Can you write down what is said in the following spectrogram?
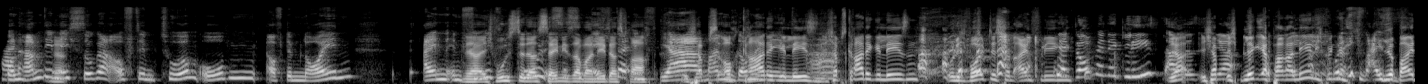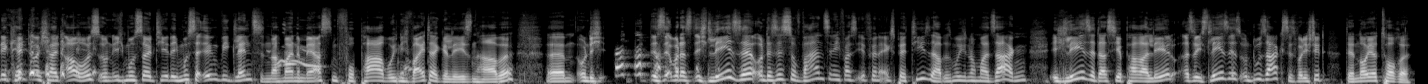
und haben die nicht sogar auf dem Turm oben, auf dem neuen, einen Infinity Ja, ich wusste, dass Sani Savané das fragt. Ja, ich habe es auch gerade gelesen. Ich habe es gerade gelesen und ich wollte es schon einfliegen. Der Dominik liest alles. Ja, ich habe ja. ich blick ja parallel, ich bin ja, ihr beide kennt euch halt aus und ich muss halt hier, ich muss da irgendwie glänzen nach meinem ersten Fauxpas, wo ich nicht weitergelesen habe. Ähm, und ich das, aber das ich lese und das ist so wahnsinnig, was ihr für eine Expertise habt. Das muss ich nochmal sagen. Ich lese das hier parallel, also ich lese es und du sagst es, weil hier steht der neue Torre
